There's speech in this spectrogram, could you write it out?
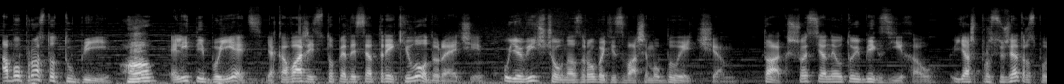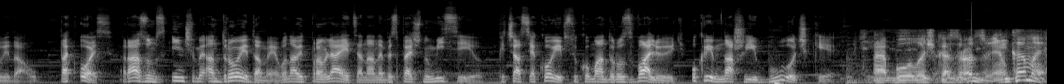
або просто Тубі. Елітний боєць, яка важить 153 кіло, до речі. Уявіть, що вона зробить із вашим обличчям. Так, щось я не у той бік з'їхав. Я ж про сюжет розповідав. Так ось, разом з іншими андроїдами вона відправляється на небезпечну місію, під час якої всю команду розвалюють, окрім нашої булочки. А булочка з родзинками?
